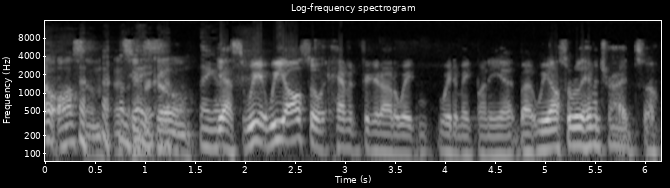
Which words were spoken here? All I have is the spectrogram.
Oh, awesome! That's super cool. There you go. Yes, we we also haven't figured out a way way to make money yet, but we also really haven't tried. So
